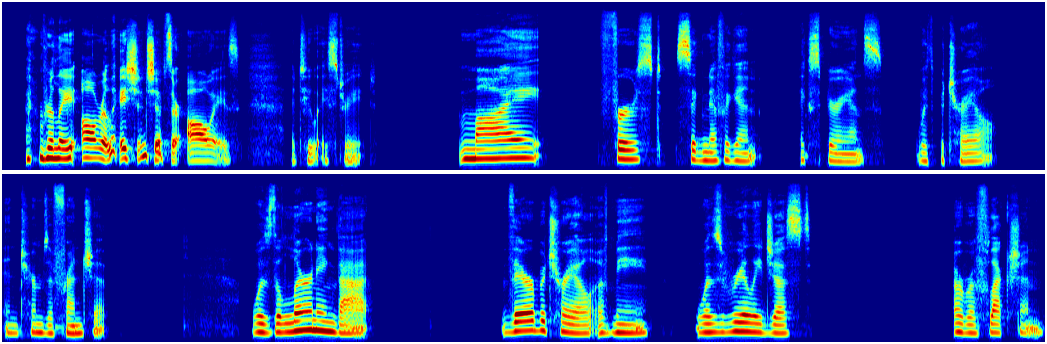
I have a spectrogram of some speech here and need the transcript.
relate, all relationships are always a two way street. My first significant experience with betrayal in terms of friendship was the learning that their betrayal of me was really just a reflection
